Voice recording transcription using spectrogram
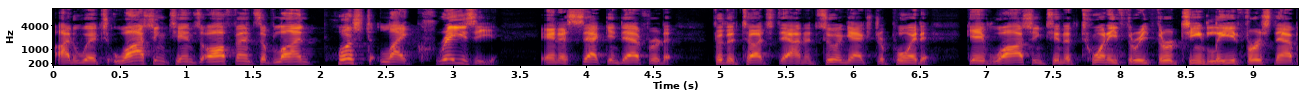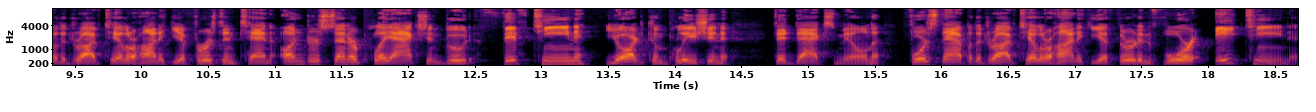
on which Washington's offensive line pushed like crazy in a second effort for the touchdown. Ensuing extra point gave Washington a 23-13 lead. First snap of the drive, Taylor Heinicke a first and 10 under center play action boot, 15 yard completion to Dax Milne. Fourth snap of the drive, Taylor Heinicke a third and four, 18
